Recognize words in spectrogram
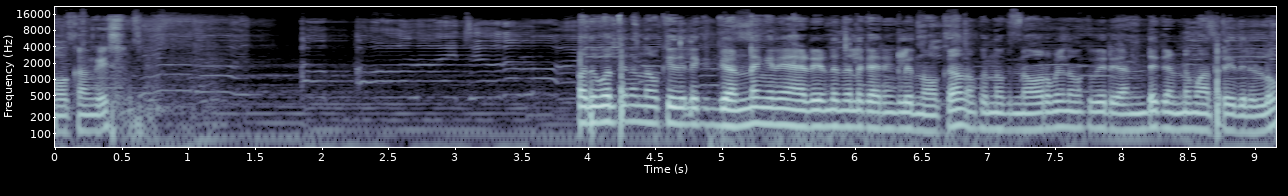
നോക്കാം കേസ് അതുപോലെ തന്നെ നമുക്ക് ഇതിലേക്ക് ഗണ്ണ് എങ്ങനെ ആഡ് ചെയ്യേണ്ടതെന്നുള്ള കാര്യങ്ങൾ നോക്കാം. നമുക്ക് നോർമലി നമുക്ക് രണ്ട് ഗണ്ണ് മാത്രമേ ഇതിലുള്ളൂ.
